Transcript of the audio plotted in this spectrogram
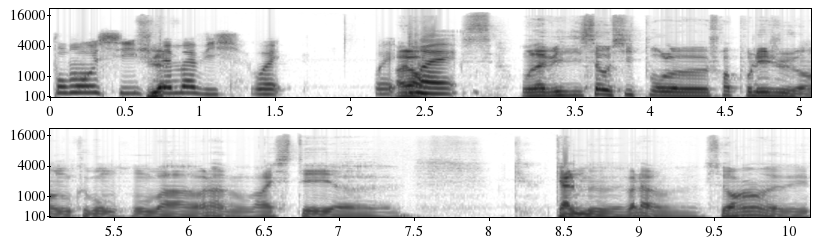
Pour moi aussi, j'ai l'as- même avis. Ouais. Alors, Ouais. c- on avait dit ça aussi pour le, je crois pour les jeux, hein, donc bon, on va, voilà, on va rester euh, calme, voilà, serein. euh,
